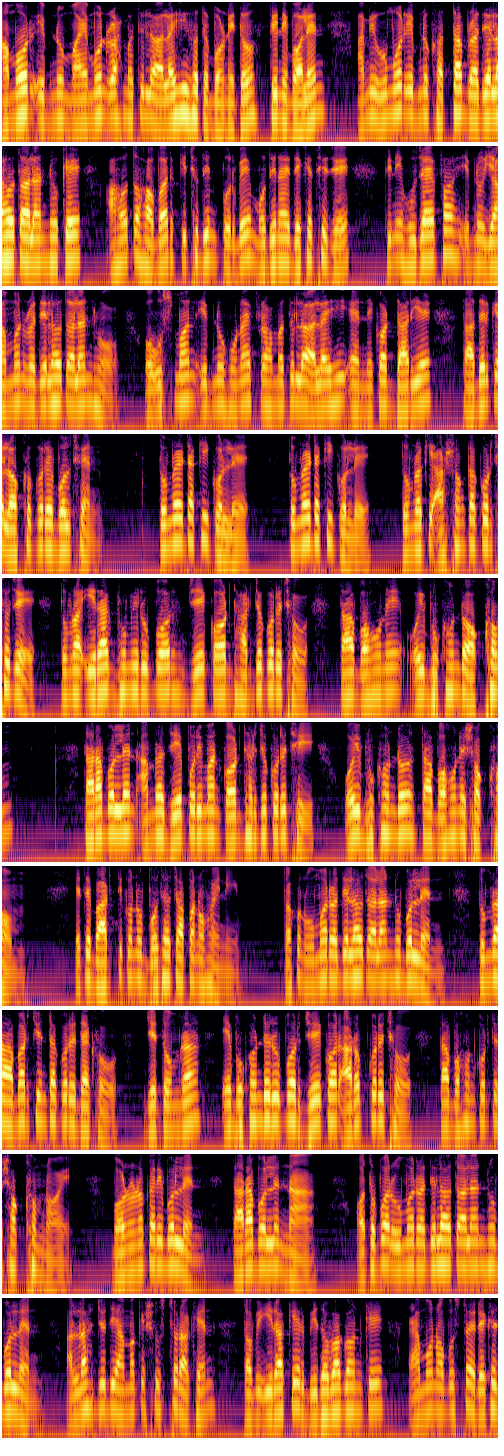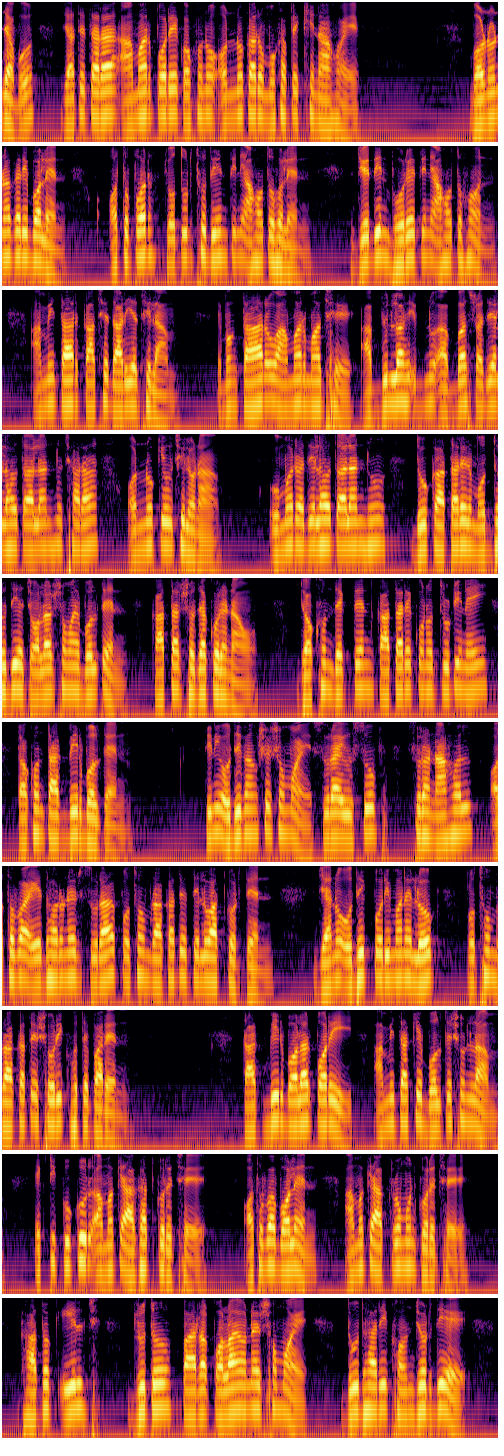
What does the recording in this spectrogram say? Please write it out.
আমর ইবনু মাইমুন রহমতুল্লা আলাহি হতে বর্ণিত। তিনি বলেন, আমি উমর ইবনু খত্তাব রাজিয়াল্লাহ তাল্লাহ্নকে আহত হবার কিছুদিন পূর্বে মদিনায় দেখেছি যে, তিনি হুজাইফা ইবনু ইয়ামন রাজিয়াল্লাহ তাল্লাহ্ন ও উসমান ইবনু হুনাইফ রহমতুল্লাহ আলাহি এর নিকট দাঁড়িয়ে তাদেরকে লক্ষ্য করে বলছেন, তোমরা এটা কি করলে? তোমরা এটা কি করলে? তোমরা কি আশঙ্কা করছ যে, তোমরা ইরাক ভূমির উপর যে কর ধার্য করেছ, তা বহনে ওই ভূখণ্ড অক্ষম? তারা বললেন, আমরা যে পরিমাণ কর ধার্য করেছি, ওই ভূখণ্ড তা বহনে সক্ষম। এতে বাড়তি কোনো বোঝা চাপানো হয়নি। তখন উমর রদিল্লাহ তাল্লাহ্ন বললেন, তোমরা আবার চিন্তা করে দেখো যে তোমরা এ ভূখণ্ডের উপর যে কর আরোপ করেছ, তা বহন করতে সক্ষম নয়। বর্ণনাকারী বললেন, তারা বললেন, না। অতপর উমর রদিল্লাহ তাল্লাহ্ন বললেন, আল্লাহ যদি আমাকে সুস্থ রাখেন, তবে ইরাকের বিধবাগণকে এমন অবস্থায় রেখে যাব, যাতে তারা আমার পরে কখনো অন্য কারও মুখাপেক্ষী না হয়। বর্ণনাকারী বলেন অতপর চতুর্থ দিন তিনি আহত হলেন। যেদিন ভোরে তিনি আহত হন, আমি তার কাছে দাঁড়িয়েছিলাম এবং তার ও আমার মাঝে আবদুল্লাহ ইবনু আব্বাস রাজিয়াল্লাহ তাল্লাহ্ন ছাড়া অন্য কেউ ছিল না। উমর রাজিয়াল্লাহ তাল্লাহ্ন দু কাতারের মধ্য দিয়ে চলার সময় বলতেন, কাতার সোজা করে নাও। যখন দেখতেন কাতারে কোনো ত্রুটি নেই, তখন তাকবীর বলতেন। তিনি অধিকাংশ সময় সুরা ইউসুফ, সুরা নাহল অথবা এ ধরনের সুরা প্রথম রাকাতে তেলোয়াত করতেন, যেন অধিক পরিমাণে লোক প্রথম রাকাতে শরিক হতে পারেন। তাকবীর বলার পরেই আমি তাকে বলতে শুনলাম, একটি কুকুর আমাকে আঘাত করেছে, অথবা বলেন, আমাকে আক্রমণ করেছে। ঘাতক ইলজ দ্রুত পলায়নের সময় দুধারী খঞ্জর দিয়ে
